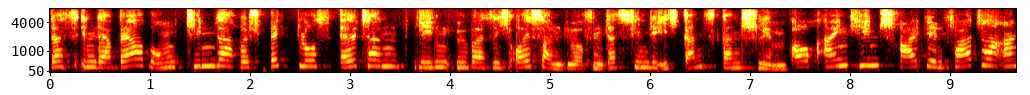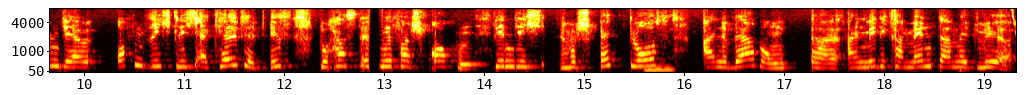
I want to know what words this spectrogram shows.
dass in der Werbung Kinder respektlos Eltern gegenüber sich äußern dürfen. Das finde ich ganz, ganz schlimm. Auch ein Kind schreit den Vater an, der offensichtlich erkältet ist. Du hast es mir versprochen. Finde ich respektlos, eine Werbung, äh, ein Medikament damit wirkt.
